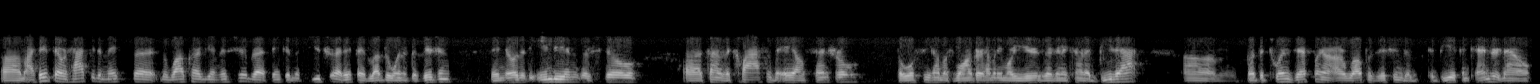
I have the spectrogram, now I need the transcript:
um, I think they were happy to make the, the wild card game this year, but I think in the future, I think they'd love to win a division. They know that the Indians are still uh, kind of the class of the AL Central, but we'll see how much longer, how many more years they're going to kind of be that. Um, but the Twins definitely are, are well positioned to, to be a contender now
